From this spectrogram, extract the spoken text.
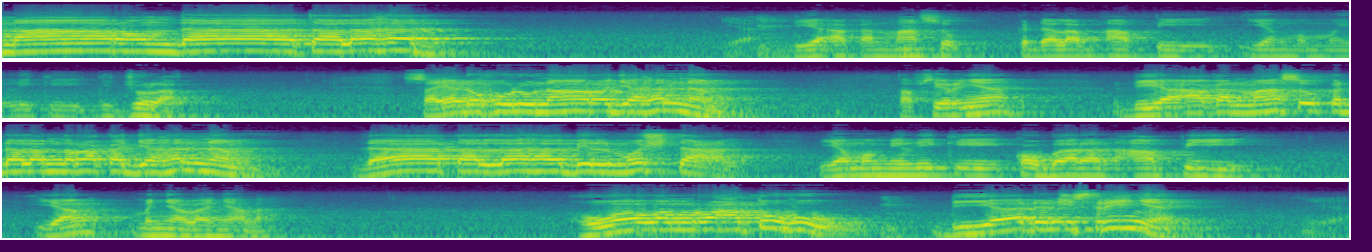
naron lahab. Ya, dia akan masuk ke dalam api yang memiliki gejolak. Saya dohulu naro jahannam. Tafsirnya dia akan masuk ke dalam neraka jahanam lahabil mustal yang memiliki kobaran api yang menyala-nyala. Huwa wamra'atuhu dia dan istrinya. Ya.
